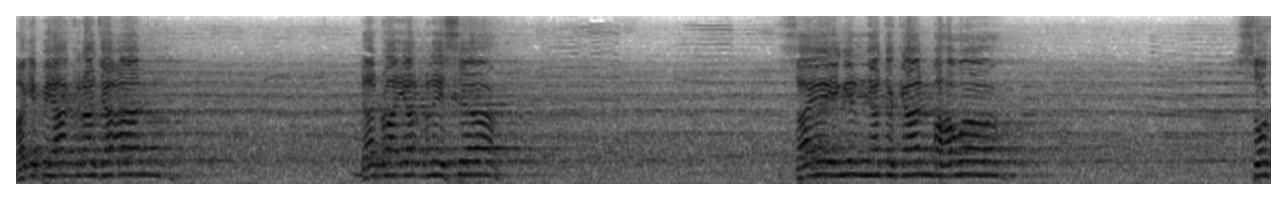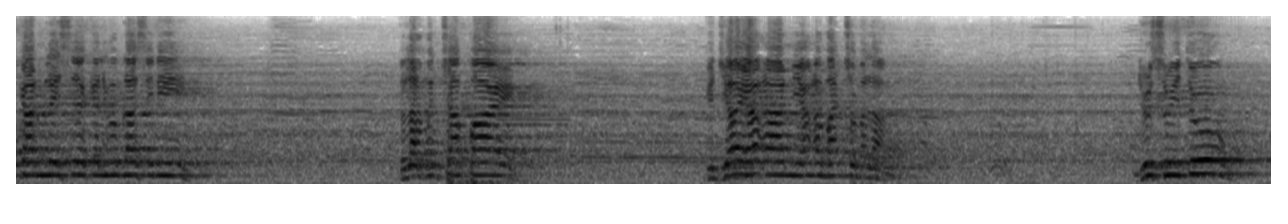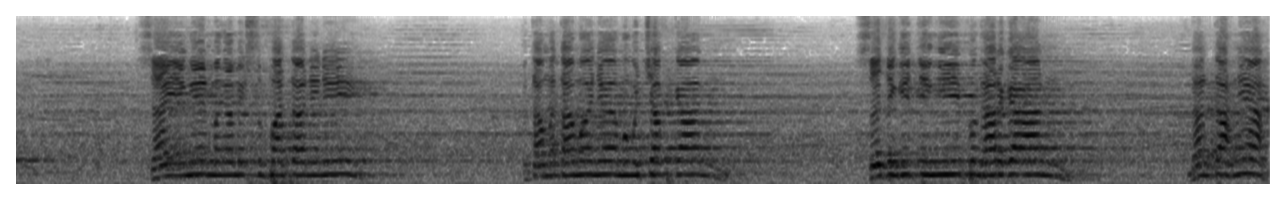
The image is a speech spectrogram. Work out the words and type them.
bagi pihak kerajaan dan rakyat Malaysia saya ingin menyatakan bahawa Sukan Malaysia ke-15 ini telah mencapai kejayaan yang amat cemerlang. Justru itu, saya ingin mengambil kesempatan ini pertama-tamanya mengucapkan setinggi-tinggi penghargaan dan tahniah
